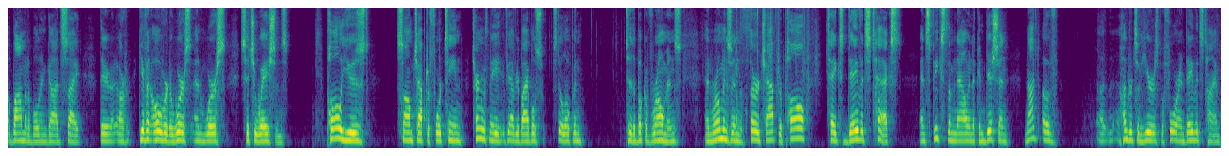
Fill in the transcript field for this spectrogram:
abominable in God's sight. They are given over to worse and worse situations. Paul used Psalm chapter 14. Turn with me, if you have your Bibles still open, to the book of Romans. And Romans in the third chapter, Paul takes David's text and speaks them now in a condition not of uh, hundreds of years before in David's time,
